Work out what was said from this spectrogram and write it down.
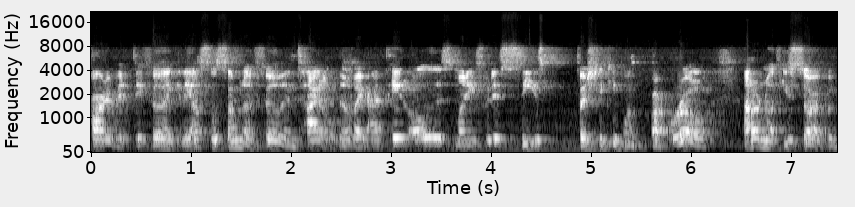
part of it. They feel like, and they also some of them feel entitled. They're like, I paid all this money for this seat, especially people in the front row. I don't know if you saw it, but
